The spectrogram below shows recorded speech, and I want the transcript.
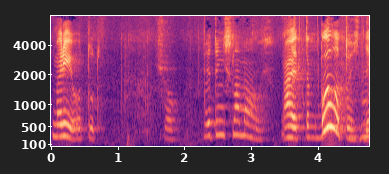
Смотри, вот тут. Чё? Это не сломалось. А, это так было, то есть, да?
